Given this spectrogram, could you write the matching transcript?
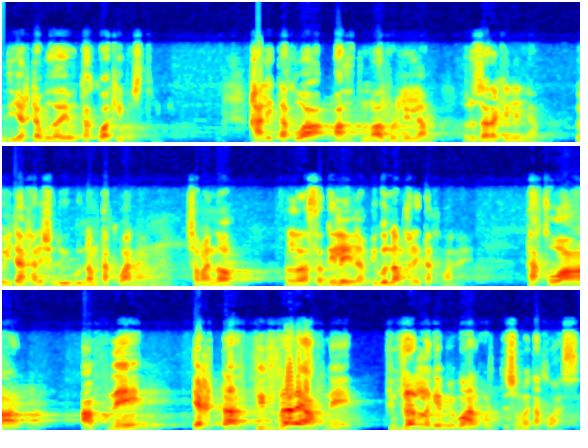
দুই একটা বোঝা তাকুয়া কি বস্তু? খালি তাকুয়া পড়ে নিলাম রোজা রাখি নিলাম ওইটা খালি শুধু ইগুর নাম তাকুয়া নাই। সামান্য আল্লাহ রাস্তা দিলে নিলাম ইগুর নাম খালি তাকুয়া নাই। তাকুয়া আপনি, একটা ফিফরারে আপনি, ফিফরার লাগে ব্যবহার করতে সময় তাকুয়া আছে।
